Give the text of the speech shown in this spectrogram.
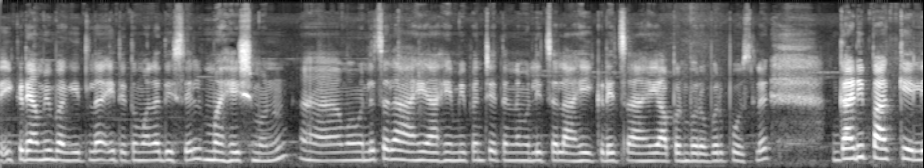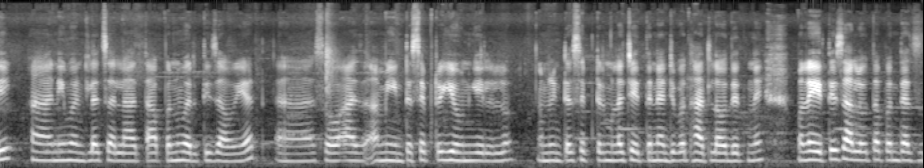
इकडे आम्ही बघितलं. इथे तुम्हाला दिसेल महेश म्हणून. मग म्हटलं चला आहे आहे. मी पण चैतन्य म्हणली चला आहे इकडेच आहे. आपण बरोबर पोचलो आहे गाडी पार्क केली आणि म्हटलं चला आता आपण वरती जाऊयात. सो आज आम्ही इंटरसेप्टर घेऊन गेलेलो. आणि इंटरसेप्टर मला चैतन्य अजिबात हात लावू देत नाही. मला येते चालवता पण त्याचं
